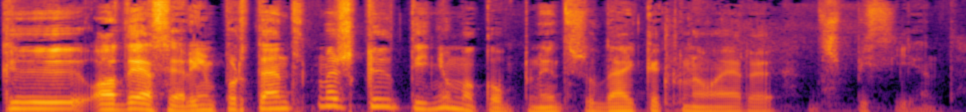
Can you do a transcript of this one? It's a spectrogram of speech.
que Odessa era importante, mas que tinha uma componente judaica que não era despiciente.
